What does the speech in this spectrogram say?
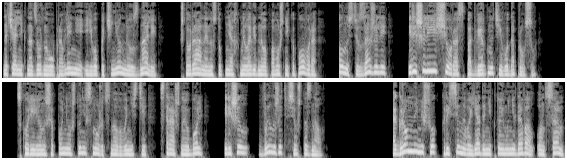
начальник надзорного управления и его подчиненные узнали, что раны на ступнях миловидного помощника повара полностью зажили и решили еще раз подвергнуть его допросу. Вскоре юноша понял, что не сможет снова вынести страшную боль и решил выложить все, что знал. Огромный мешок крысиного яда никто ему не давал, он сам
